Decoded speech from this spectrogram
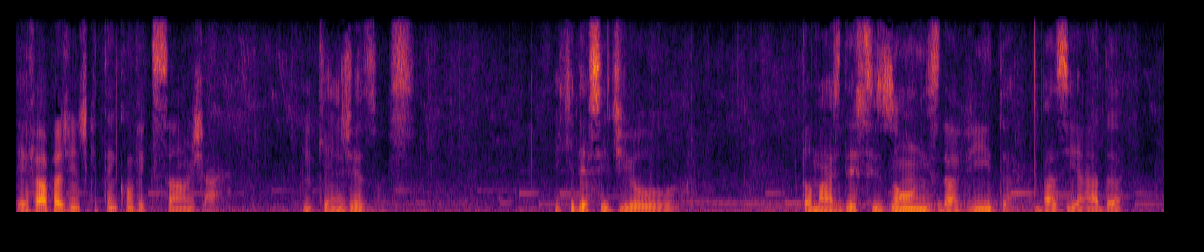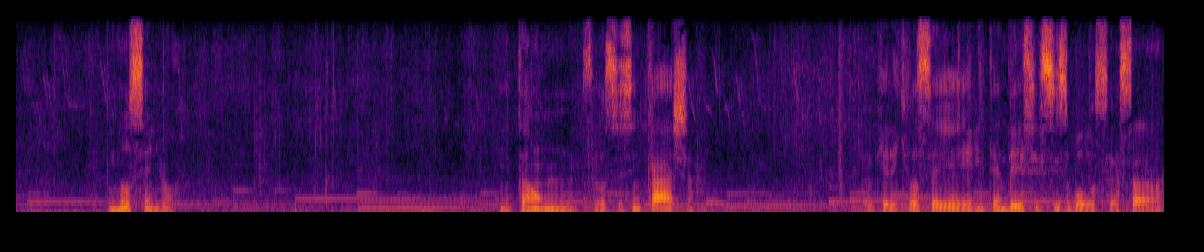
Ele fala para gente que tem convicção já em quem é Jesus e que decidiu tomar as decisões da vida baseada no Senhor. Então, se você se encaixa, eu queria que você entendesse esse esboço, essa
